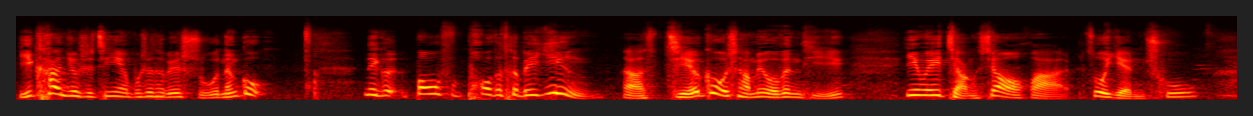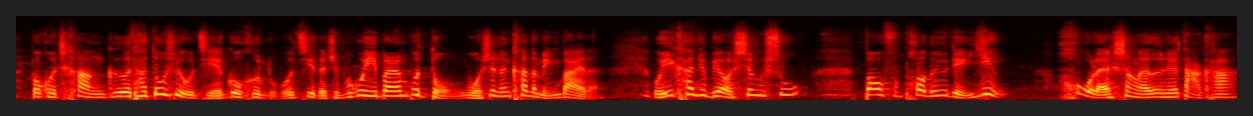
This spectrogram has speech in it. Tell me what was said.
一看就是经验不是特别熟，能够那个包袱抛的特别硬啊，结构上没有问题，因为讲笑话做演出。包括唱歌，它都是有结构和逻辑的，只不过一般人不懂，我是能看得明白的。我一看就比较生疏，包袱泡的有点硬。后来上来的这些大咖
